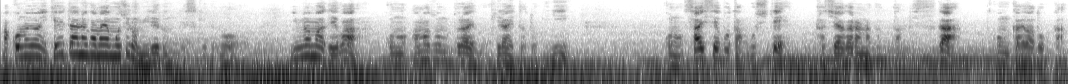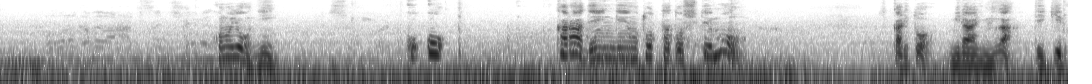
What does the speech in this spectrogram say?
まあ、このように携帯の画面はもちろん見れるんですけれど、今まではこの Amazon プライム開いたときに、この再生ボタンを押して立ち上がらなかったんですが、今回はどうか。このように、ここから電源を取ったとしても、しっかりとミラーリングができる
